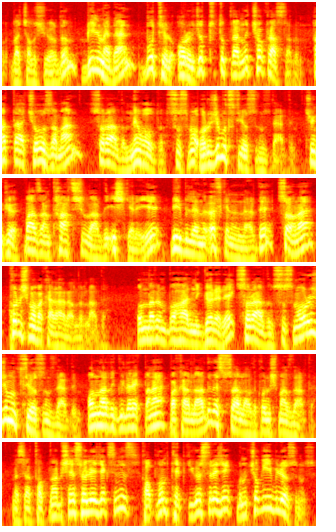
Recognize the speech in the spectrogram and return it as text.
ortakla çalışıyordum. Bilmeden bu tür orucu tuttuklarını çok rastladım. Hatta çoğu zaman sorardım ne oldu? Susma orucu mu tutuyorsunuz derdim. Çünkü bazen tartışırlardı iş gereği, birbirlerine öfkelenirlerdi. Sonra konuşmama kararı alırlardı. Onların bu halini görerek sorardım. Susma orucu mu tutuyorsunuz derdim. Onlar da gülerek bana bakarlardı ve susarlardı, konuşmazlardı. Mesela topluma bir şey söyleyeceksiniz. Toplum tepki gösterecek. Bunu çok iyi biliyorsunuz.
